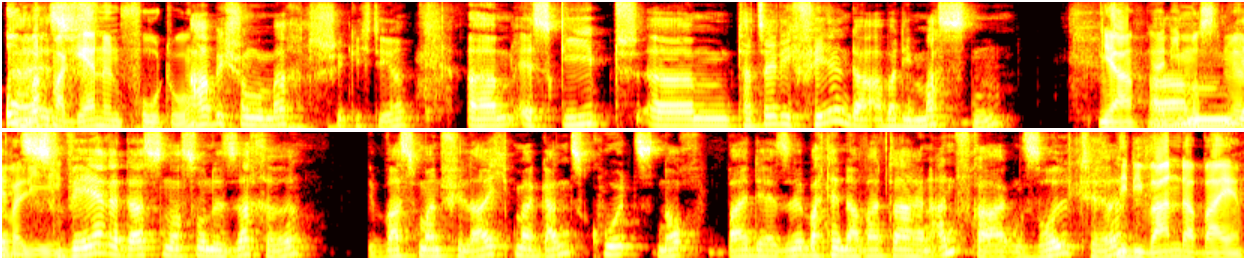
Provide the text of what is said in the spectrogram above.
Oh, Äh, mach es- mal gerne ein Foto. Habe ich schon gemacht, schicke ich dir. Ähm, es gibt ähm, tatsächlich fehlen da aber die Masten. Ja, ja, die Ähm, mussten wir, weil jetzt die. wäre das noch so eine Sache, was man vielleicht mal ganz kurz noch bei der silbernen Avatarin anfragen sollte. Nee, die waren dabei.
